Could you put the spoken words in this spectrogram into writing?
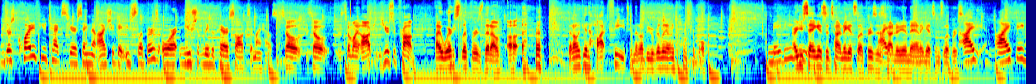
there's quite a few texts here saying that I should get you slippers or you should leave a pair of socks at my house. So, so, so my option. Here's the problem. If I wear slippers, then I'll, uh, then I'll get hot feet, and then I'll be really uncomfortable. Maybe. Are you saying it's a time to get slippers? It's I- time to be a man and get some slippers. I I think.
